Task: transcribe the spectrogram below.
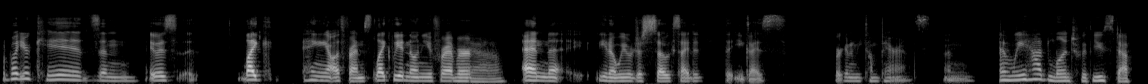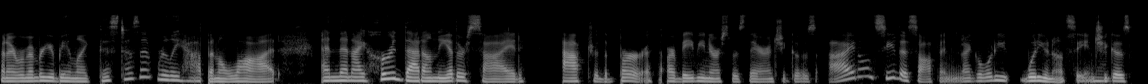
what about your kids and it was like hanging out with friends like we had known you forever Yeah. and uh, you know we were just so excited that you guys were going to become parents and And we had lunch with you, Steph, and I remember you being like, this doesn't really happen a lot. And then I heard that on the other side after the birth, our baby nurse was there and she goes, I don't see this often. And I go, What do you what do you not see? And she goes,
